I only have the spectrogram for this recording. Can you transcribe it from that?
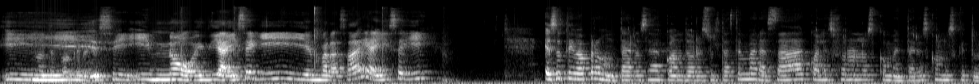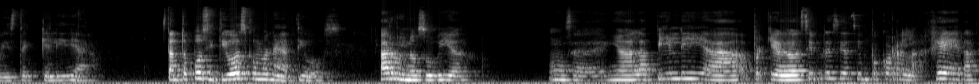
Y, no te sí, y no, y ahí seguí embarazada y ahí seguí. Eso te iba a preguntar, o sea, cuando resultaste embarazada, ¿cuáles fueron los comentarios con los que tuviste que lidiar? Tanto positivos como negativos. Arruinó su vida. O sea, ya la pili, ya, porque yo siempre he sido así un poco relajera.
